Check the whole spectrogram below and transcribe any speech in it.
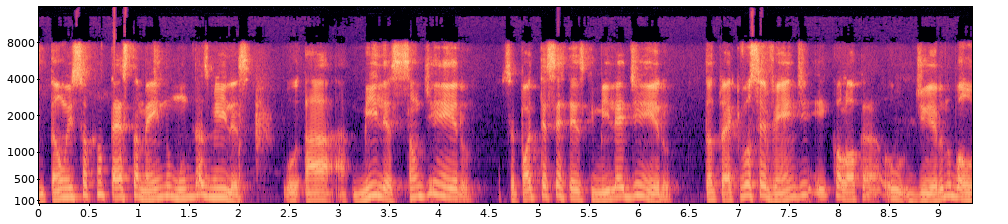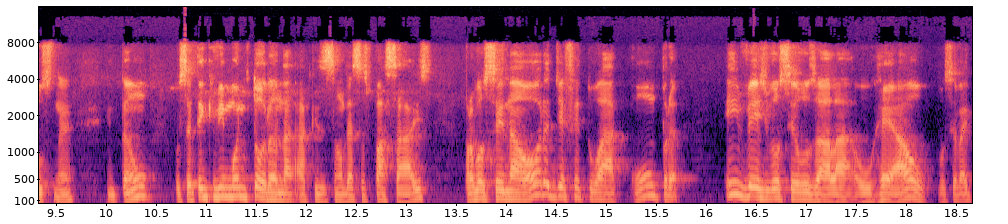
Então isso acontece também no mundo das milhas. O, a, a, milhas são dinheiro. Você pode ter certeza que milha é dinheiro. Tanto é que você vende e coloca o dinheiro no bolso, né? Então, você tem que vir monitorando a aquisição dessas passagens para você, na hora de efetuar a compra, em vez de você usar lá o real, você vai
